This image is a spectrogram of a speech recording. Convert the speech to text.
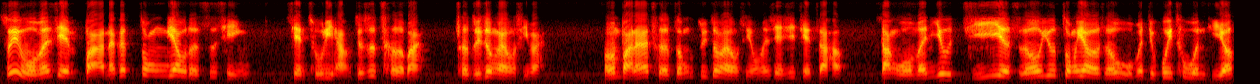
所以我们先把那个重要的事情。先处理好，就是车嘛，车最重要的东西嘛。我们把那个车中最重要的东西，我们先去检查好。当我们又急的时候，又重要的时候，我们就不会出问题哦。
